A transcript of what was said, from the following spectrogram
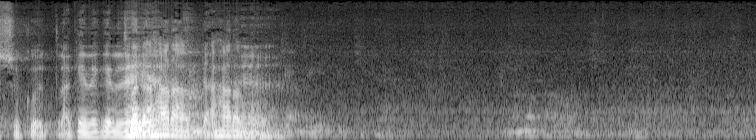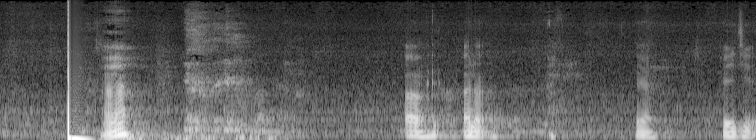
sukut. Laki-laki Cuma ya. haram, tidak haram. Ya. Ya. Hah? Oh, anak. Ya. Peji.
